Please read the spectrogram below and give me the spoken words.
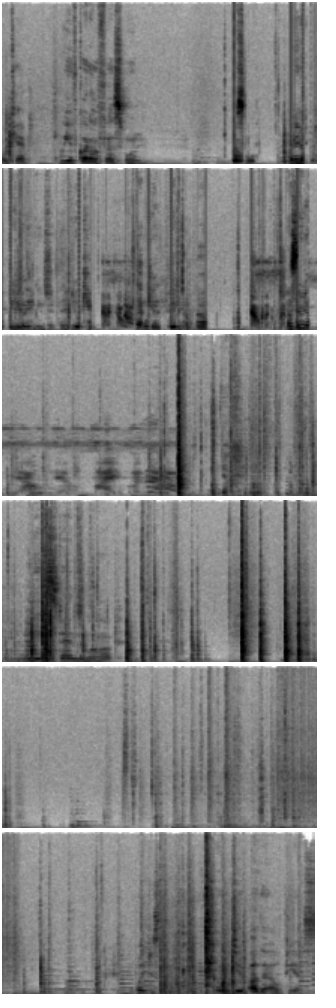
Okay, we have got our first one. Okay, I need to stand them up. We're just going to do other LPS.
